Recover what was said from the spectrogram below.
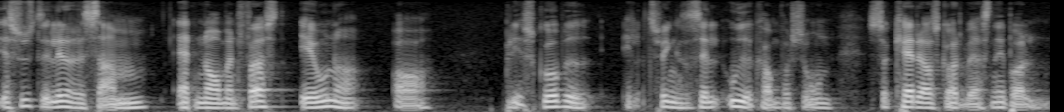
jeg synes, det er lidt af det samme, at når man først evner at blive skubbet, eller tvinger sig selv ud af komfortzonen, så kan det også godt være snebolden,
